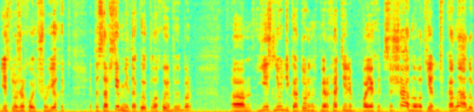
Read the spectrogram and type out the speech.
если уже хочешь уехать, это совсем не такой плохой выбор. Э, есть люди, которые, например, хотели поехать в США, но вот едут в Канаду,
